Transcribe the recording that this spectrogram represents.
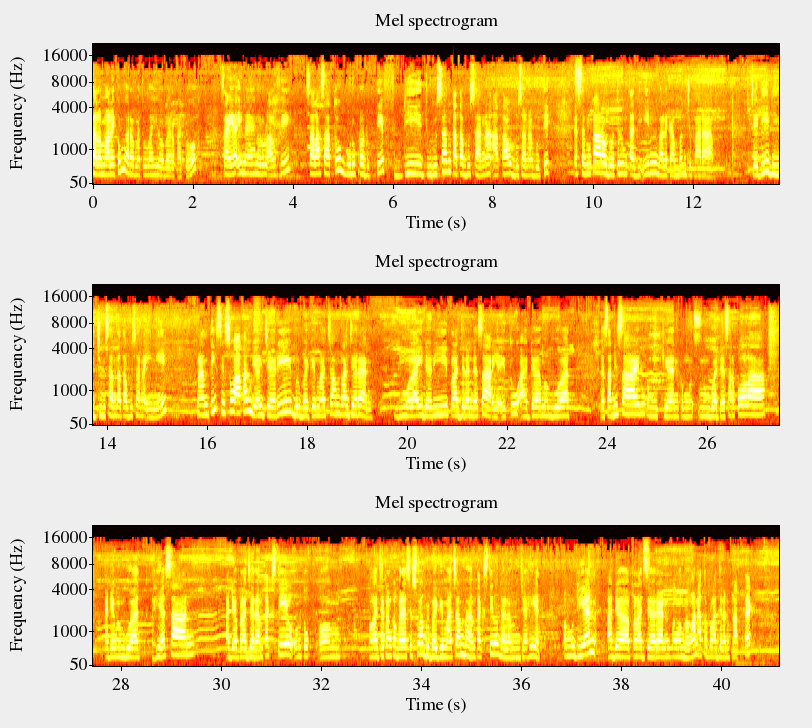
Assalamualaikum warahmatullahi wabarakatuh. Saya Inayah Nurul Alfi, salah satu guru produktif di jurusan Tata Busana atau Busana Butik SMK Raudotul Mutadiin Balekambang Jepara. Jadi di jurusan Tata Busana ini nanti siswa akan diajari berbagai macam pelajaran. Dimulai dari pelajaran dasar yaitu ada membuat dasar desain, kemudian membuat dasar pola, ada membuat hiasan, ada pelajaran tekstil untuk um, mengajarkan kepada siswa berbagai macam bahan tekstil dalam menjahit. Kemudian ada pelajaran pengembangan atau pelajaran praktek.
